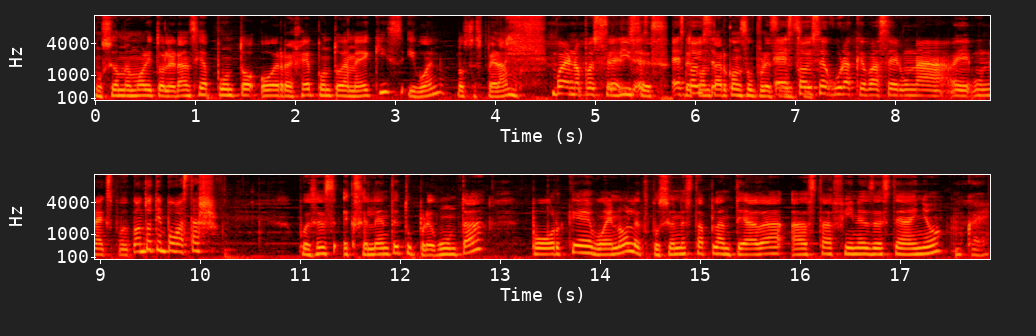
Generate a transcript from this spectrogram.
Museo Memoria y Tolerancia.org.mx y bueno, los esperamos. Bueno, pues eh, felices de contar con su presencia. Estoy segura que va a ser una, eh, una expo. ¿Cuánto tiempo va a estar? Pues es excelente tu pregunta porque bueno, la exposición está planteada hasta fines de este año. Okay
